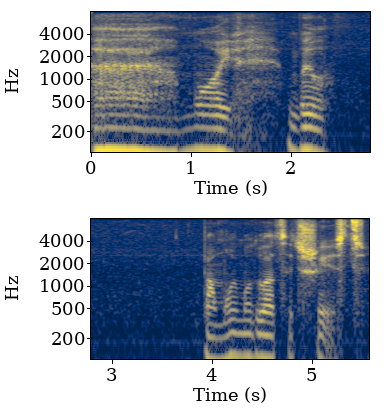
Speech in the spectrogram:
А, мой был, по-моему, 26.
